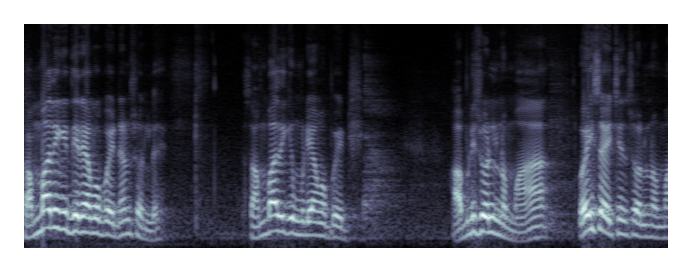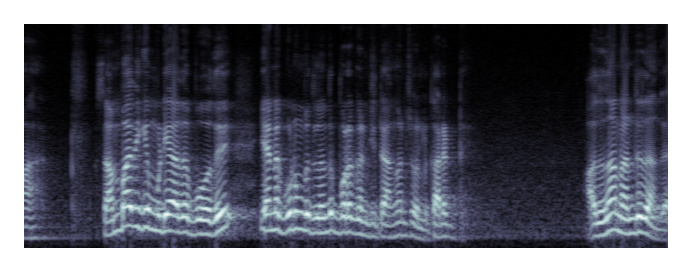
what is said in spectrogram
சம்பாதிக்க தெரியாமல் போயிட்டேன்னு சொல்லு. சம்பாதிக்க முடியாமல் போயிடுச்சு. அப்படி சொல்லணுமா? வயசாயிடுச்சுன்னு சொல்லணுமா? சம்பாதிக்க முடியாத போது என்னை குடும்பத்துலேருந்து புறக்கணிச்சிட்டாங்கன்னு சொல்லு கரெக்டு அதுதான் நன்றுதாங்க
